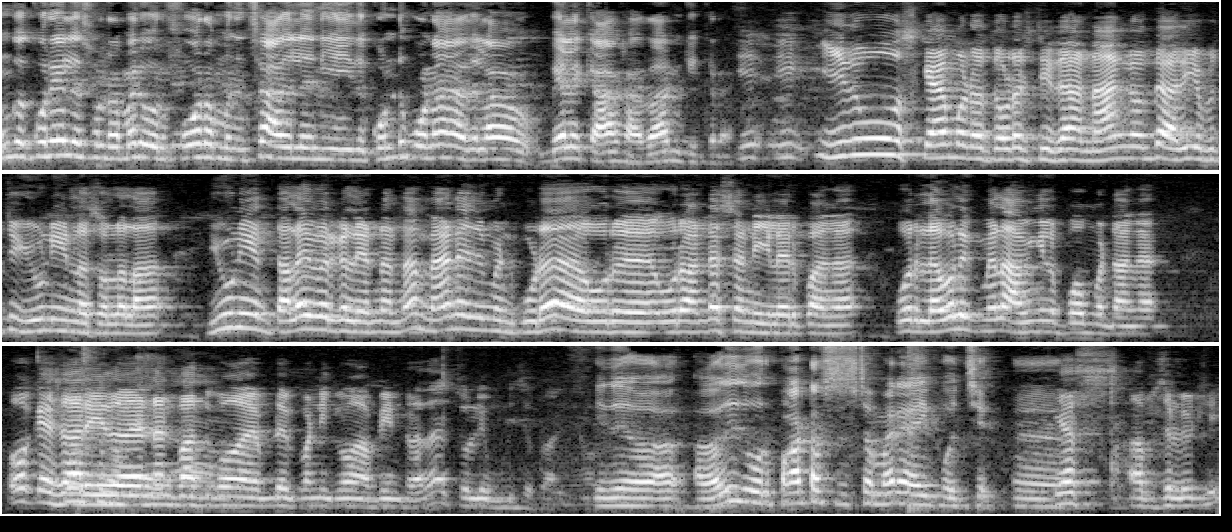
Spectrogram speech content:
உங்க குறையில சொல்ற மாதிரி ஒரு ஃபோரம் இருந்துச்சு. அதுல நீ இதை கொண்டு போனா அதெல்லாம் வேலைக்கு ஆகாதான்னு கேக்குறேன். இதுவும் ஸ்கேமோட தொடர்ச்சி தான். நாங்க வந்து அதிகபட்சம் யூனியன்ல சொல்லலாம். யூனியன் தலைவர்கள் என்னன்னா மேனேஜ்மெண்ட் கூட ஒரு ஒரு அண்டர்ஸ்டாண்டிங்ல இருப்பாங்க. ஒரு லெவலுக்கு மேல அவங்களும் போக மாட்டாங்க. ஓகே சார் இது என்னன்னு பாத்துக்குவோம் எப்படி பண்ணிக்குவோம் அப்படின்றத சொல்லி முடிச்சிருவாங்க இது அதாவது இது ஒரு பார்ட் ஆஃப் சிஸ்டம் மாதிரி ஆகி போச்சு. எஸ் அப்சல்யூட்லி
